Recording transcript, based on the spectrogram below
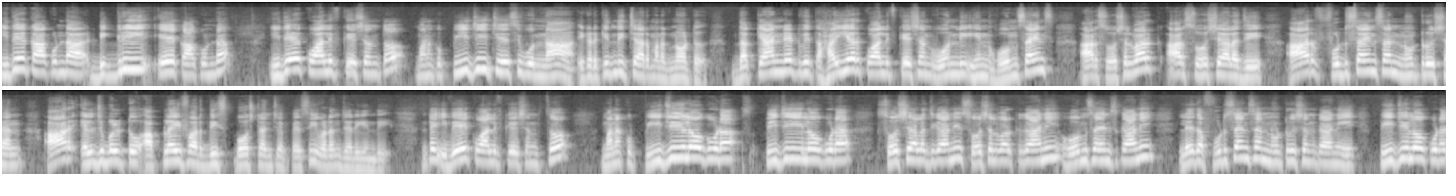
ఇదే కాకుండా డిగ్రీ ఏ కాకుండా ఇదే క్వాలిఫికేషన్తో మనకు పీజీ చేసి ఉన్నా ఇక్కడ కింద ఇచ్చారు మనకు note the candidate with higher qualification only in home science or social work or sociology or food science and nutrition are eligible to apply for this post అని చెప్పేసి ఇవ్వడం జరిగింది. అంటే ఇవే క్వాలిఫికేషన్స్తో మనకు పీజీలో కూడా పీజీలో కూడా సోషియాలజీ కానీ సోషల్ వర్క్ కానీ హోమ్ సైన్స్ కానీ లేదా ఫుడ్ సైన్స్ అండ్ న్యూట్రిషన్ కానీ పీజీలో కూడా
